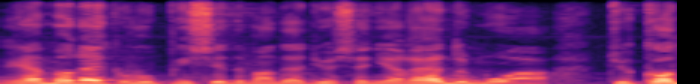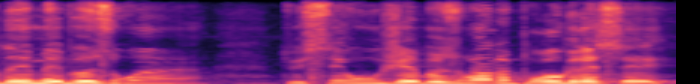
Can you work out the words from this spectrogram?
J'aimerais que vous puissiez demander à Dieu, Seigneur, aide-moi, tu connais mes besoins, tu sais où j'ai besoin de progresser.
